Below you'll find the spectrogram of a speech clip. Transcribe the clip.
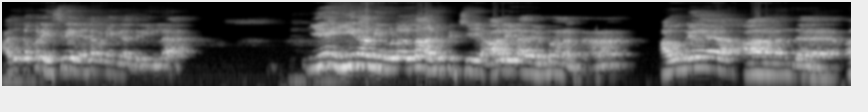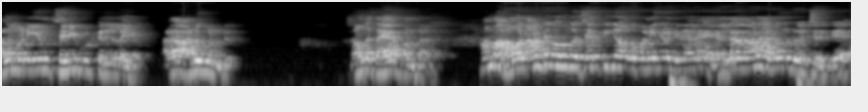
அதுக்கப்புறம் இஸ்ரேல் என்ன பண்ணிருக்கா தெரியுங்களா? ஏன் ஈரான் இவ்வளவு எல்லாம் அனுப்பிச்சு ஆள் இல்லாத விமானம்னா அவங்க அந்த அலுமினியம் செறிவூட்டு நிலையம் அதாவது அணுகுண்டு அவங்க தயார் பண்றாங்க. ஆமா அவன் நாட்டுக்கு அவங்க சேஃப்டிக்கு அவங்க பண்ணிக்க வேண்டியதானே? எல்லா நாளும் அணுகுண்டு வச்சிருக்கு.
